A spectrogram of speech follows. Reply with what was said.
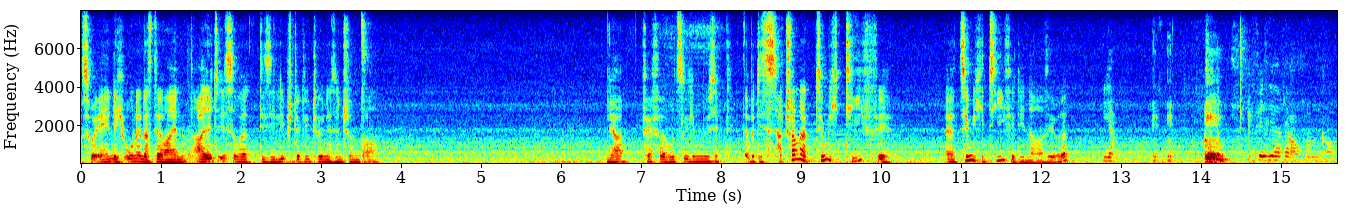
so ähnlich, ohne dass der Wein alt ist, aber diese Liebstöckeltöne sind schon da. Ja, Pfeffer, Wurzelgemüse. Aber das hat schon eine ziemlich tiefe, äh, ziemliche Tiefe, die Nase, oder? Ja. Ich finde, die hat er auch am Gaumen.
